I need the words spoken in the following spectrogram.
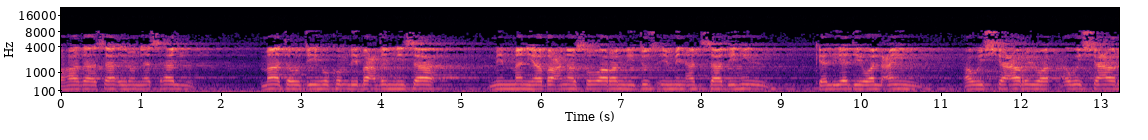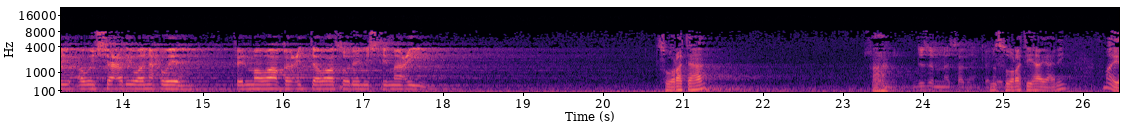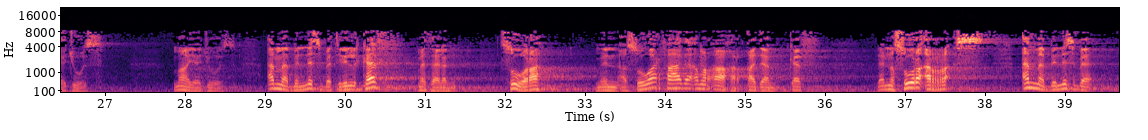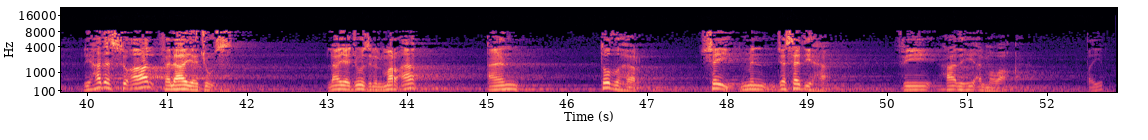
وهذا سائل يسأل ما توجيهكم لبعض النساء ممن يضعن صورا لجزء من أجسادهن كاليد والعين أو الشعر أو الشعر أو الشعر ونحوه في المواقع التواصل الاجتماعي؟ صورتها؟ آه. جزء من من صورتها يعني؟ ما يجوز. ما يجوز. أما بالنسبة للكف مثلا صورة من الصور فهذا أمر آخر قدم كف لأن صورة الرأس. أما بالنسبة لهذا السؤال فلا يجوز. لا يجوز للمرأة أن تظهر شيء من جسدها في هذه المواقع. طيب.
